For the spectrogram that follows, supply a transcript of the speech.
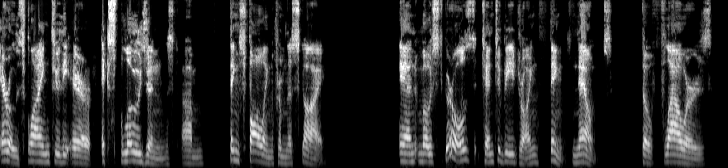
arrows flying through the air, explosions, um, things falling from the sky. And most girls tend to be drawing things, nouns. So flowers,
